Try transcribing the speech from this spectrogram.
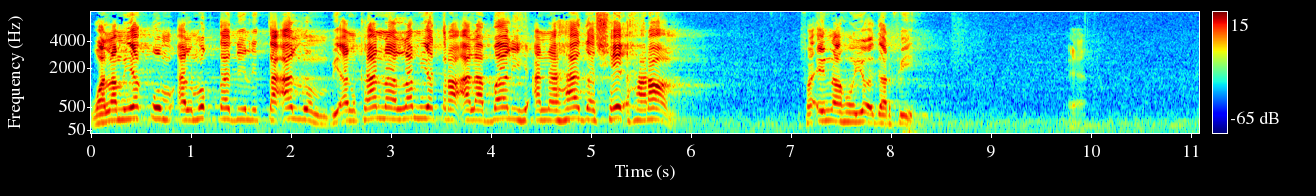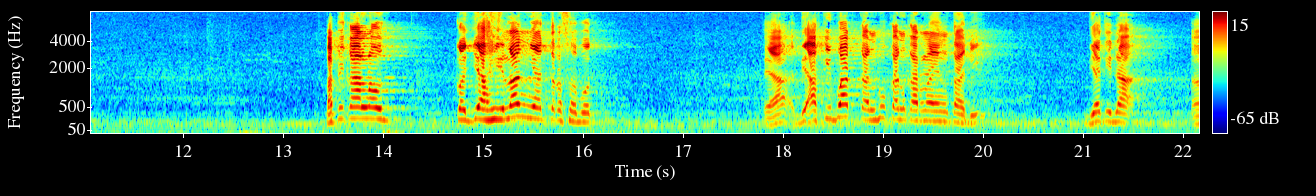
walam yakum al muqtadi lit ta'allum bi an kana lam yatra ala balih anna hadha syai' haram fa innahu yu'dar fi tapi kalau kejahilannya tersebut ya diakibatkan bukan karena yang tadi dia tidak e,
